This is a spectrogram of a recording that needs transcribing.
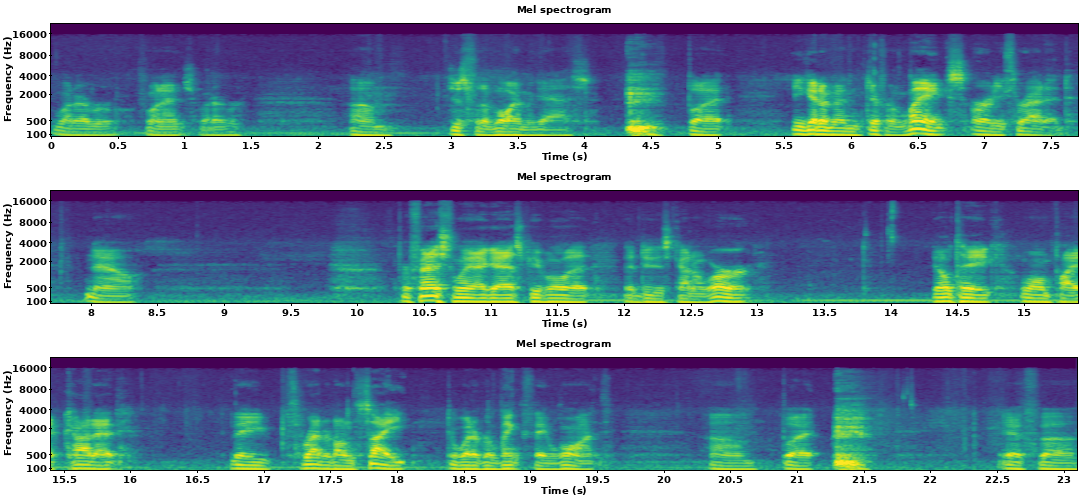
whatever, one inch, whatever, um, just for the volume of gas. but you get them in different lengths already threaded. Now, professionally, I guess people that, that do this kind of work, they'll take long pipe, cut it, they thread it on site to whatever length they want. Um, but if uh,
